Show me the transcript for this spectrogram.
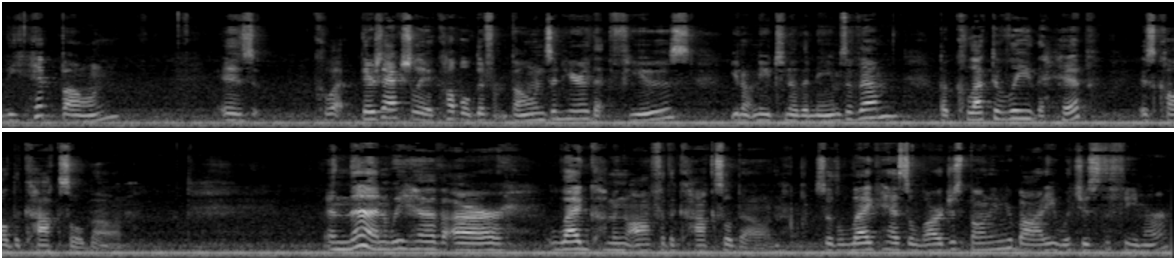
the hip bone is, there's actually a couple different bones in here that fuse. You don't need to know the names of them, but collectively the hip is called the coxal bone. And then we have our leg coming off of the coxal bone. So the leg has the largest bone in your body, which is the femur.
